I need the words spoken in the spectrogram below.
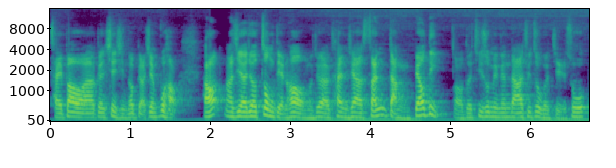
财报啊跟线型都表现不好。好，那接下来就重点哈，我们就来看一下三档标的哦的技术面，跟大家去做个解说。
